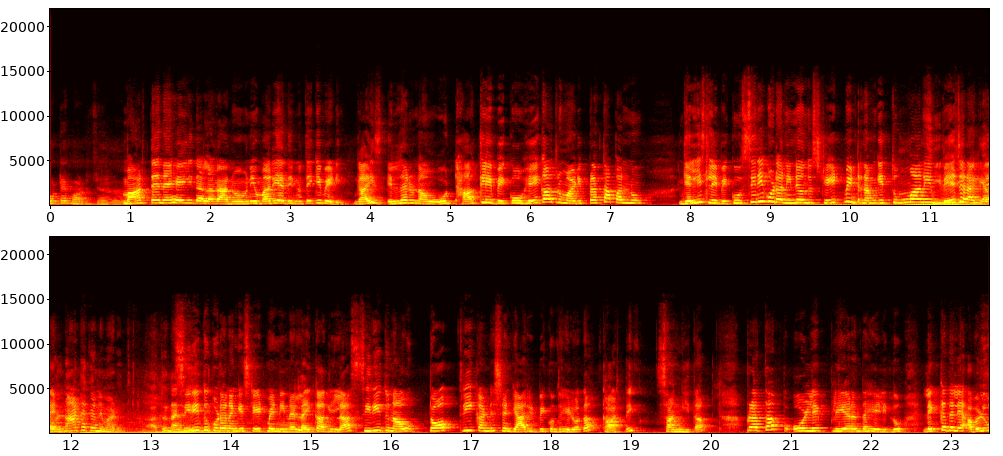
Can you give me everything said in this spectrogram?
ಓಟೇ ಮಾಡು ಜನ. ಮಾಡ್ತೇನೆ ಹೇಳಿದಲ್ಲ ನಾನು. ನೀವು ಮರ್ಯಾದೆಯನ್ನು ತೆಗಿಬೇಡಿ. ಗೈಸ್ ಎಲ್ಲರೂ ನಾವು ಓಟ್ ಹಾಕ್ಲೇಬೇಕು. ಹೇಗಾದ್ರೂ ಮಾಡಿ ಪ್ರತಾಪನ್ನು ಗೆಲ್ಲಿಸ್ಲೇಬೇಕು. ಸಿರಿ ಕೂಡ ನಿನ್ನೆ ಒಂದು ಸ್ಟೇಟ್ಮೆಂಟ್ ನಮಗೆ ತುಂಬಾನೇ ಬೇಜಾರಾಗಿದೆ. ನಾಟಕನೇ ಮಾಡುದು ಸಿರಿದು ಕೂಡ ನನಗೆ ಸ್ಟೇಟ್ಮೆಂಟ್ ನಿನ್ನೆ ಲೈಕ್ ಆಗಲಿಲ್ಲ ಸಿರಿದು ನಾವು ಟಾಪ್ ತ್ರೀ ಕಂಟೆಸ್ಟೆಂಟ್ ಯಾರು ಇರ್ಬೇಕು ಅಂತ ಹೇಳುವಾಗ? ಕಾರ್ತಿಕ್. ಸಂಗೀತ. ಪ್ರತಾಪ್ ಒಳ್ಳೆ ಪ್ಲೇಯರ್ ಅಂತ ಹೇಳಿದ್ಲು. ಲೆಕ್ಕದಲ್ಲಿ ಅವಳು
